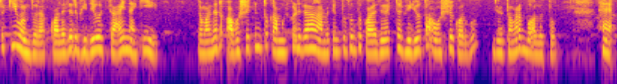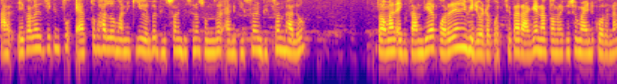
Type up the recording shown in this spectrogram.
তো কি বন্ধুরা, কলেজের ভিডিও চাই নাকি? তোমাদের অবশ্যই কিন্তু কমেন্ট করে জানাও, আমি কিন্তু শুধু কলেজের একটা ভিডিও তো অবশ্যই করব, যদি তোমরা বলো তো। হ্যাঁ আর এই কলেজে কিন্তু এত ভালো মানে কি বলব, ভীষণ ভীষণ সুন্দর অ্যান্ড ভীষণ ভীষণ ভালো। তো আমার এক্সাম দেওয়ার পরেই আমি ভিডিওটা করছি, তার আগে না তোমরা কিছু মাইন্ড করো না।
